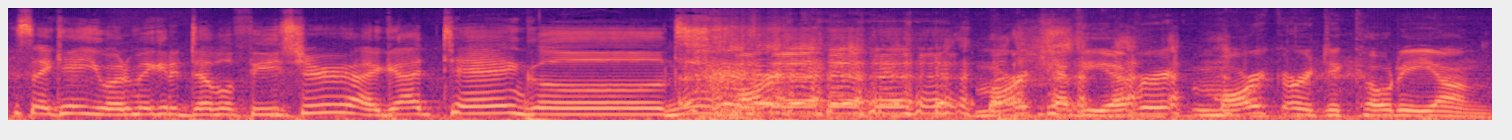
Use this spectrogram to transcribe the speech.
It's like, hey, you want to make it a double feature? I got Tangled. Mark, Mark, have you ever Mark or Dakota Young?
